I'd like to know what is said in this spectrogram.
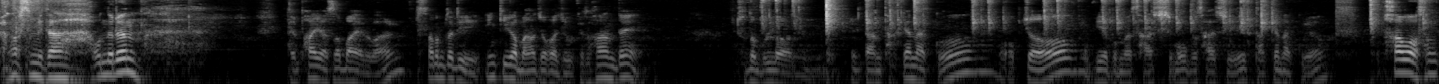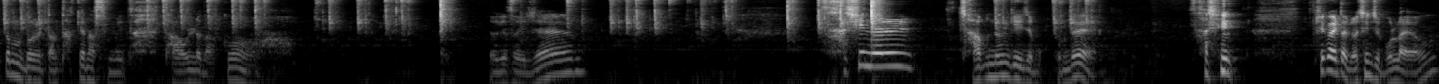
반갑습니다. 오늘은 뱀파이어 서바이벌 사람들이 인기가 많아져가지고 계속 하는데 저도 물론 일단 다 깨놨고 업적 위에 보면 45부 40 다 깨놨고요 파워 상점도 일단 다 깨놨습니다. 다 올려놨고 여기서 이제 사신을 잡는 게 이제 목표인데 사신 피가 일단 몇인지 몰라요.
